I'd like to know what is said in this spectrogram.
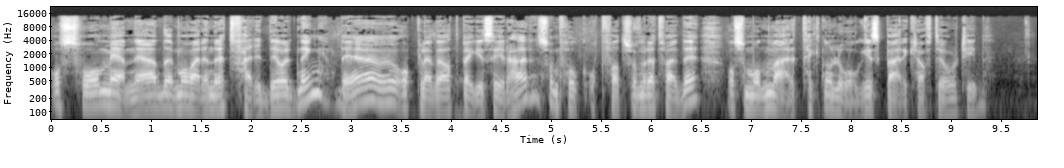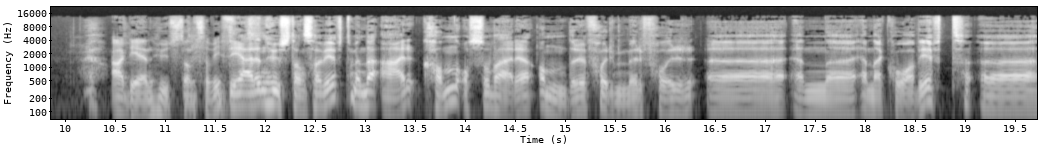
Og så mener jeg det må være en rettferdig ordning. Det opplever jeg at begge sier her, som folk oppfatter som rettferdig. Og så må den være teknologisk bærekraftig over tid. Er det en husstandsavgift? Det er en husstandsavgift, men det er, kan også være andre former for uh, en eh, NRK-avgift. Uh,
